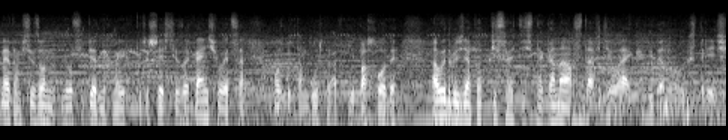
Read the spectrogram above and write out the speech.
На этом сезон велосипедных моих путешествий заканчивается. Может быть, там будут краткие походы. А вы, друзья, подписывайтесь на канал, ставьте лайк и до новых встреч.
